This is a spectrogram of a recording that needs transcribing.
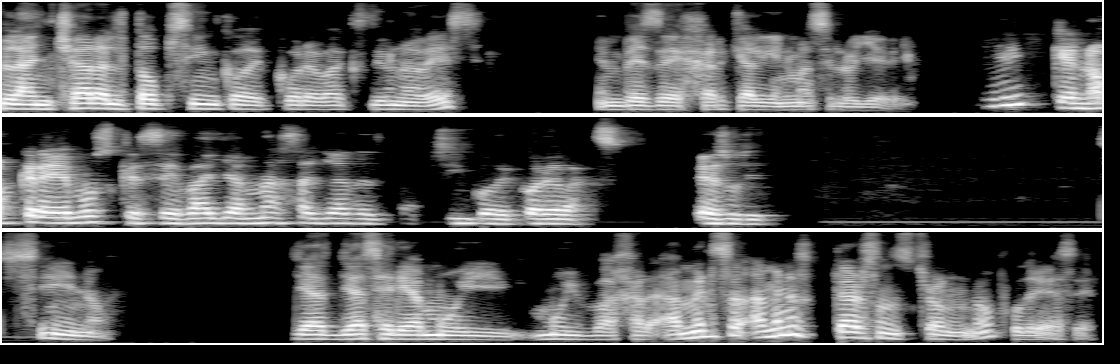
planchar al top 5 de corebacks de una vez, en vez de dejar que alguien más se lo lleve. Y que no creemos que se vaya más allá del top 5 de corebacks. Eso sí. Sí, no. Ya, ya sería muy, muy bajar. A menos, a menos Carson Strong, ¿no? Podría ser.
